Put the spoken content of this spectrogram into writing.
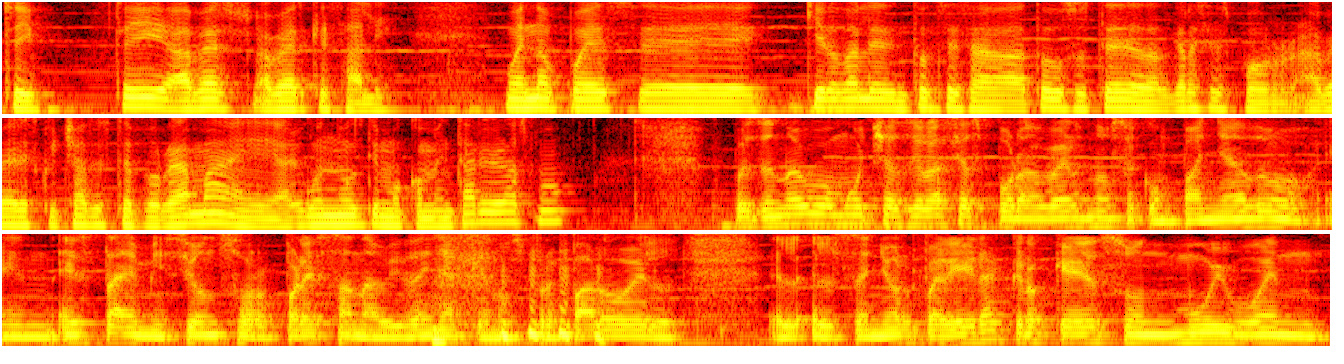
Sí, sí, a ver, a ver qué sale. Bueno, pues eh, quiero darle entonces a todos ustedes las gracias por haber escuchado este programa. Eh, ¿Algún último comentario, Erasmo? Pues de nuevo muchas gracias por habernos acompañado en esta emisión sorpresa navideña que nos preparó el, señor Pereira. Creo que es un muy buen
